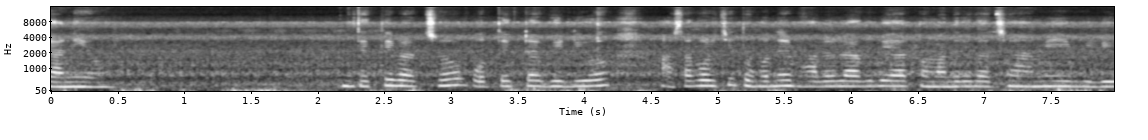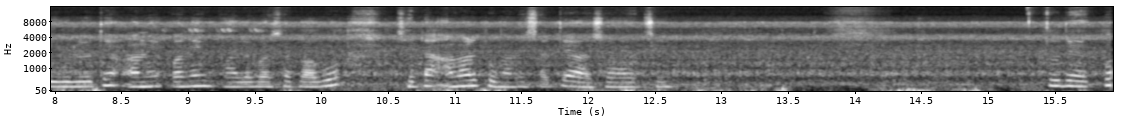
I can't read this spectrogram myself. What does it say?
জানিও। দেখতে পাচ্ছ, প্রত্যেকটা ভিডিও আশা করছি তোমাদের ভালো লাগবে আর তোমাদের কাছে আমি এই ভিডিওগুলোতে অনেক অনেক ভালোবাসা পাবো, সেটা আমার তোমাদের সাথে আশা আছে। তো দেখো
